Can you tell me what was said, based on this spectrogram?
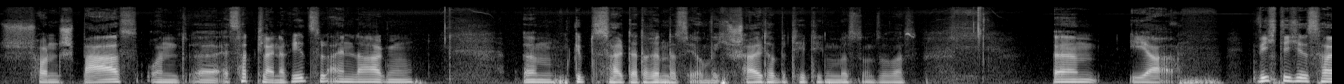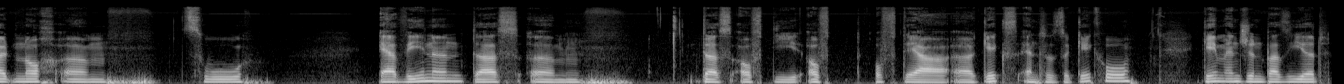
schon Spaß und äh, es hat kleine Rätseleinlagen. Ähm, gibt es halt da drin, dass ihr irgendwelche Schalter betätigen müsst und sowas. Ähm, ja. Wichtig ist halt noch ähm, zu erwähnen, dass ähm, das auf die auf auf der äh, Gex Enter the Gecko Game Engine basiert,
